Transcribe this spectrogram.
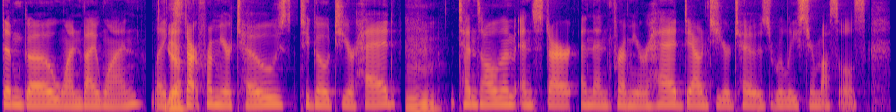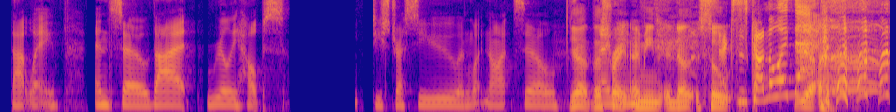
them go one by one. Like Yeah. start from your toes to go to your head, Mm. tense all of them and start, and then from your head down to your toes, release your muscles that way. And so that really helps de stress you and whatnot. So Yeah, that's I right. mean, I mean, another, so sex is kind of like that.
